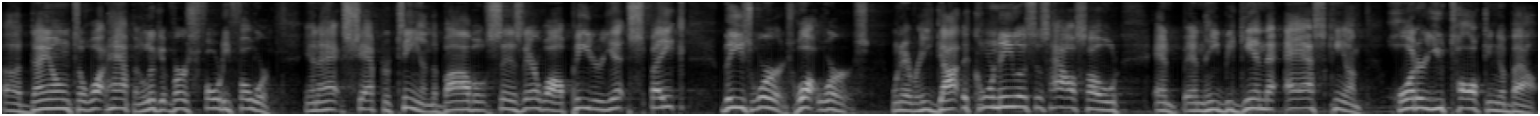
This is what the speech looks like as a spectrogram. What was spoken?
uh, down to what happened? Look at verse 44 in Acts chapter 10. The Bible says there, while Peter yet spake these words. What words? Whenever he got to Cornelius' household and, and he began to ask him, What are you talking about?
